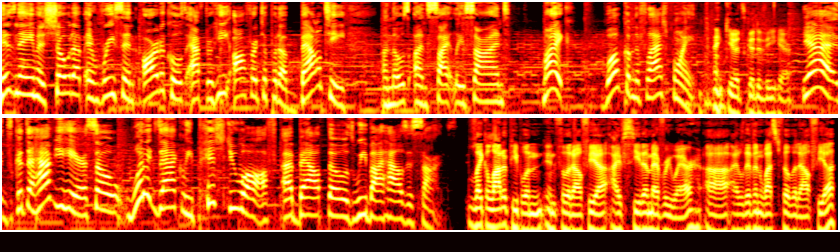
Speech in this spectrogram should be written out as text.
His name has showed up in recent articles after he offered to put a bounty on those unsightly signs. Mike, welcome to Flashpoint. Thank you. It's good to be here. Yeah, it's good to have you here. So, what exactly pissed you off about those We Buy Houses signs? Like a lot of people in, in Philadelphia, I see them everywhere. Uh, I live in West Philadelphia,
